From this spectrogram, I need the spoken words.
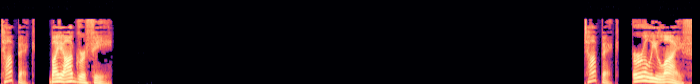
Topic: Biography Early life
